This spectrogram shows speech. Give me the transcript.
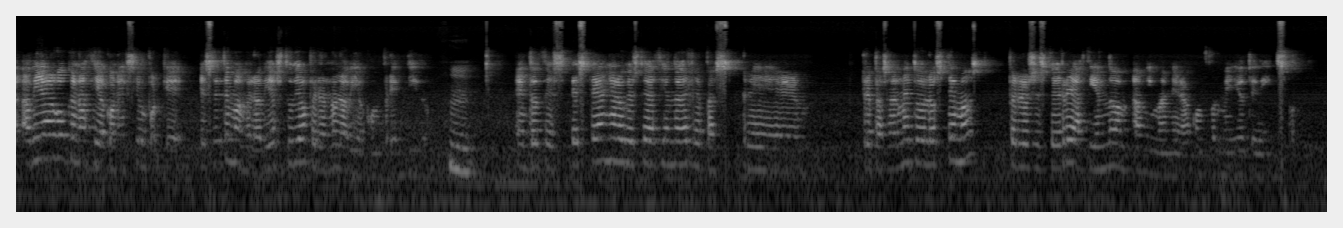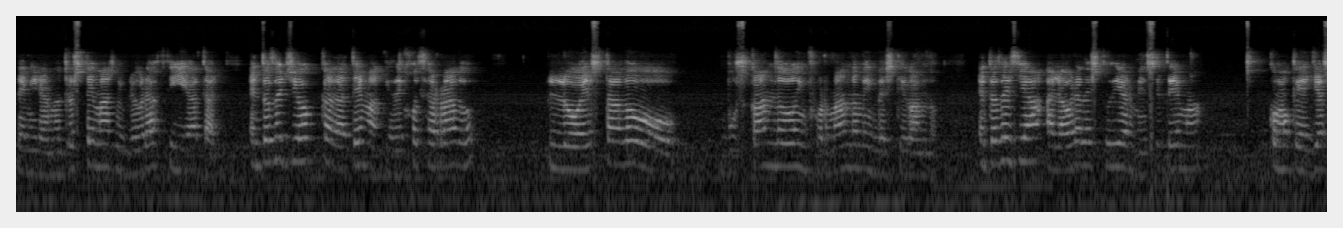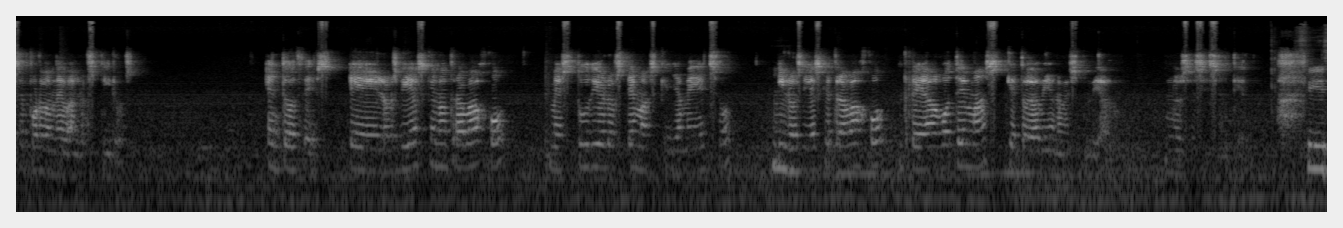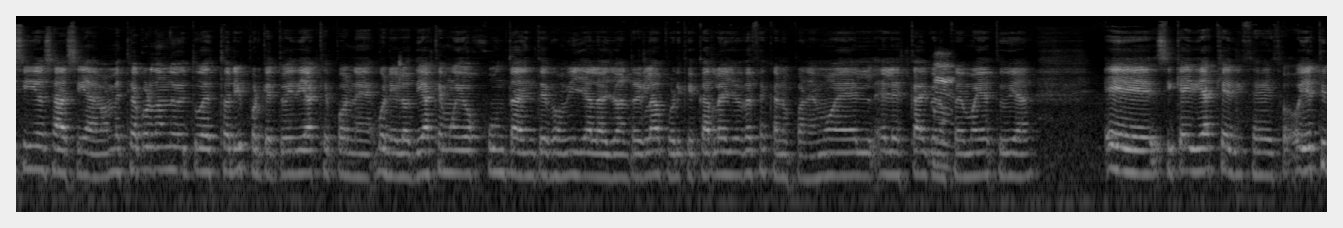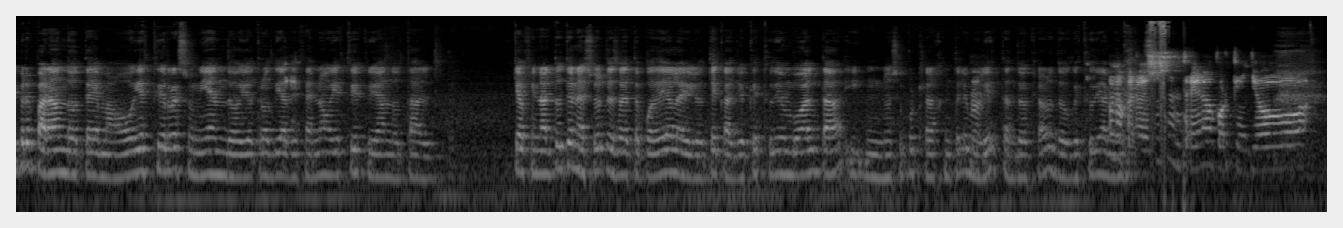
había algo que no hacía conexión porque ese tema me lo había estudiado pero no lo había comprendido. Hmm. Entonces, este año lo que estoy haciendo es repasarme todos los temas, pero los estoy rehaciendo a, mi manera, conforme yo te he dicho, de mirarme otros temas, bibliografía, tal. Entonces yo cada tema que dejo cerrado lo he estado buscando, informándome, investigando. Entonces ya a la hora de estudiarme ese tema, como que ya sé por dónde van los tiros. Entonces, eh, los días que no trabajo, me estudio los temas que ya me he hecho y los días que trabajo, rehago temas que todavía no he estudiado. No sé si se entiende. Sí, sí, o sea, sí, además me estoy acordando de tus stories porque tú hay días que pones, bueno, y los días que hemos ido juntas, entre comillas, las yo han arreglado, porque Carla y yo a veces que nos ponemos el, el Skype y nos mm. podemos ir a estudiar, eh, sí que hay días que dices, hoy estoy preparando temas, hoy estoy resumiendo, y otros días dices, no, hoy estoy estudiando tal. que al final tú tienes suerte, ¿sabes? Te puedes ir a la biblioteca. Yo es que estudio en voz alta y no sé por qué a la gente le mm. molesta, entonces claro, tengo que estudiar. Bueno, pero eso se entrena porque yo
